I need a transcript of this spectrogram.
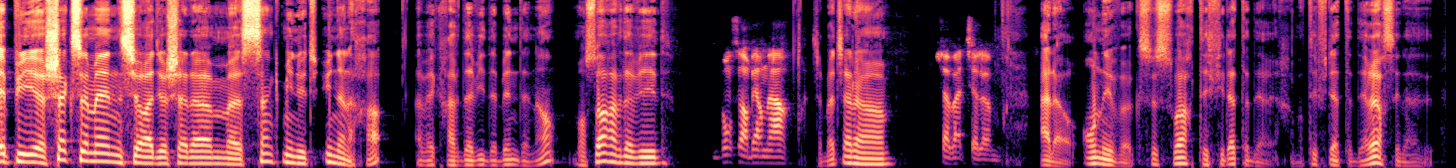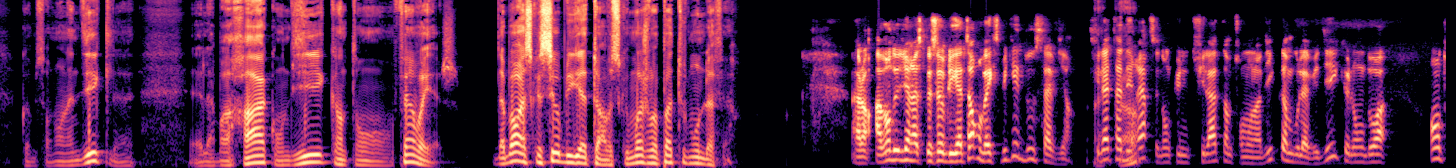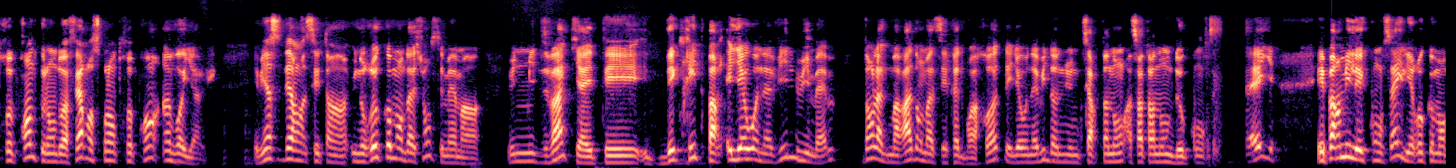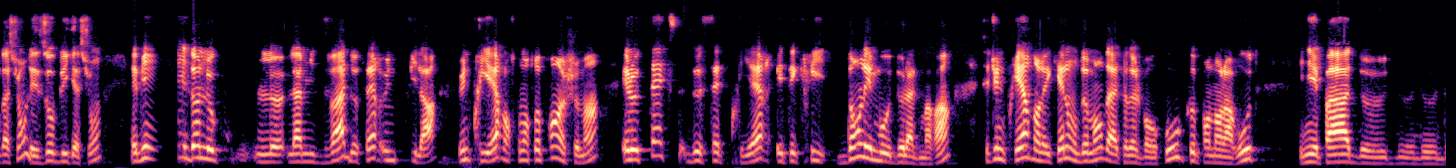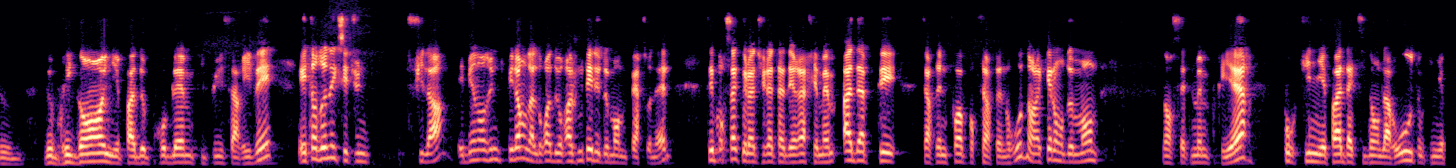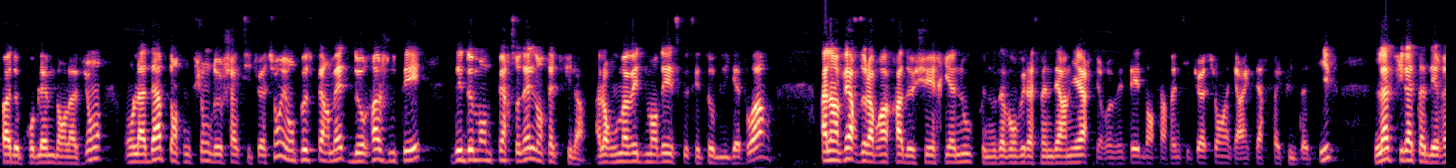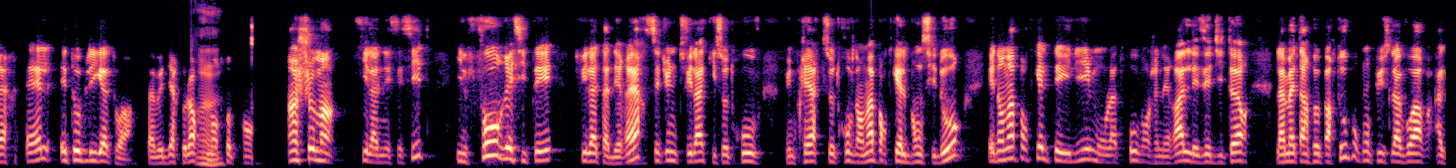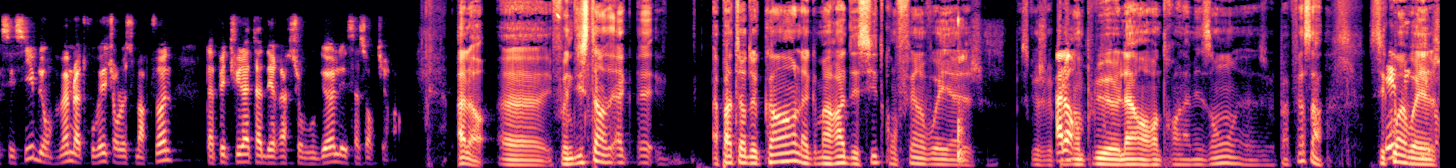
Et puis, euh, chaque semaine sur Radio Shalom, 5 minutes, une alaha, avec Rav David Abendanan. Bonsoir, Rav David. Bonsoir, Bernard. Shabbat Shalom. Shabbat Shalom. Alors, on évoque ce soir Tefilat Aderer. Alors, Tefilat Aderer, c'est la, comme son nom l'indique, la, la bracha qu'on dit quand on fait un voyage. D'abord, est-ce que c'est obligatoire? Parce que moi, je vois pas tout le monde le faire. Alors, avant de dire est-ce que c'est obligatoire, on va expliquer d'où ça vient. Tefilat Aderer, c'est donc une tefila, comme son nom l'indique, comme vous l'avez dit, que l'on doit entreprendre, que l'on doit faire lorsqu'on entreprend un voyage. Eh bien, c'est un, une recommandation, c'est même un, une mitzvah qui a été décrite par Eliyahu Hanavi lui-même dans l'Agmara, dans Masechet Brachot. Eliyahu Hanavi donne un certain nombre de conseils. Et parmi les conseils, les recommandations, les obligations, eh bien, il donne la mitzvah de faire une fila, une prière lorsqu'on entreprend un chemin. Et le texte de cette prière est écrit dans les mots de l'Agmara. C'est une prière dans laquelle on demande à Kadosh Baruch que pendant la route, il n'y ait pas de de brigands, il n'y ait pas de problème qui puisse arriver. Étant donné que c'est une fila, et eh bien dans une fila, on a le droit de rajouter des demandes personnelles. C'est pour ça que la tulette adhéraire est même adaptée certaines fois pour certaines routes, dans laquelle on demande dans cette même prière pour qu'il n'y ait pas d'accident de la route ou qu'il n'y ait pas de problème dans l'avion. On l'adapte en fonction de chaque situation et on peut se permettre de rajouter des demandes personnelles dans cette fila. Alors vous m'avez demandé est-ce que c'est obligatoire? À l'inverse de la bracha de chez Rianou que nous avons vu la semaine dernière, qui revêtait dans certaines situations un caractère facultatif, la filat adhérer, elle, est obligatoire. Ça veut dire que lorsqu'on entreprend un chemin qui la nécessite, il faut réciter filat adhérer. C'est une fila qui se trouve, une prière qui se trouve dans n'importe quel bon sidour et dans n'importe quel teilim, on la trouve en général. Les éditeurs la mettent un peu partout pour qu'on puisse la voir accessible et on peut même la trouver sur le smartphone. Tapez filat adhérer sur Google et ça sortira. Alors, euh, il faut une distance. À partir de quand la Gemara décide qu'on fait un voyage? Parce que je vais pas non plus euh, là en rentrant à la maison, euh, je vais pas faire ça. C'est quoi un voyage?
